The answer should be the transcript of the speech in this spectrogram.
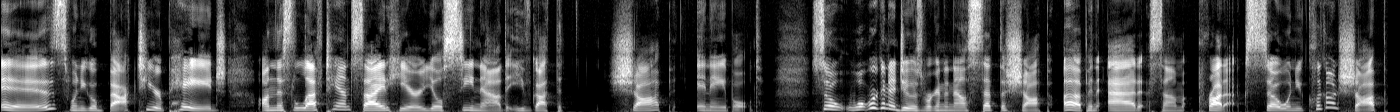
is when you go back to your page on this left hand side here, you'll see now that you've got the shop enabled. So what we're going to do is we're going to now set the shop up and add some products. So when you click on shop,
